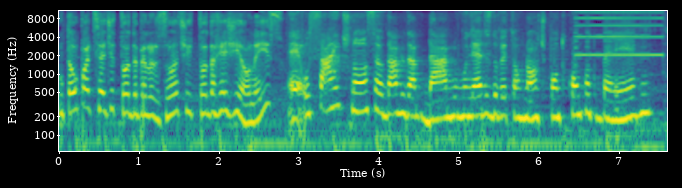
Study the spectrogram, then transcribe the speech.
então pode ser de toda Belo Horizonte e toda a região, não é isso? É, o site nosso é o www.mulheresdovetornorte.com.br.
